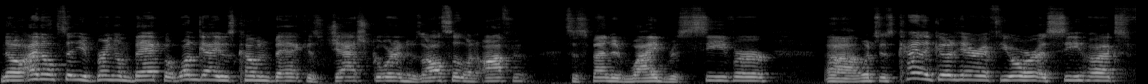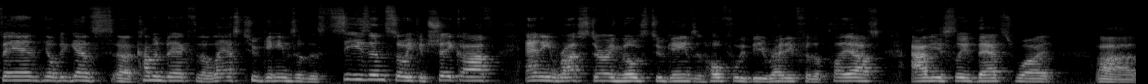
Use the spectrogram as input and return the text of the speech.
No, I don't say you bring him back, but one guy who's coming back is Josh Gordon, who's also an off suspended wide receiver, uh, which is kind of good here if you're a Seahawks fan. He'll be against, uh, coming back for the last two games of the season, so he could shake off any rust during those two games and hopefully be ready for the playoffs. Obviously, that's what uh,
